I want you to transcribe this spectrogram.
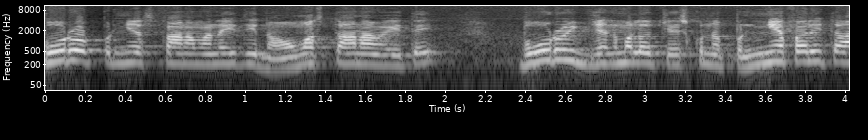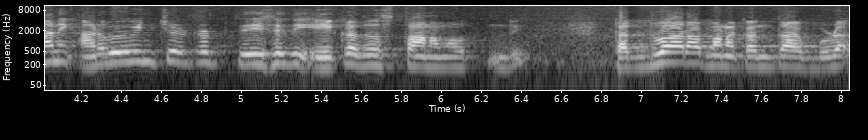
పూర్వ పుణ్యస్థానం అనేది నవమస్థానం అయితే పూర్వ జన్మలో చేసుకున్న పుణ్య ఫలితాన్ని అనుభవించేటట్టు చేసేది ఏకాదశ స్థానం అవుతుంది. తద్వారా మనకంతా కూడా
